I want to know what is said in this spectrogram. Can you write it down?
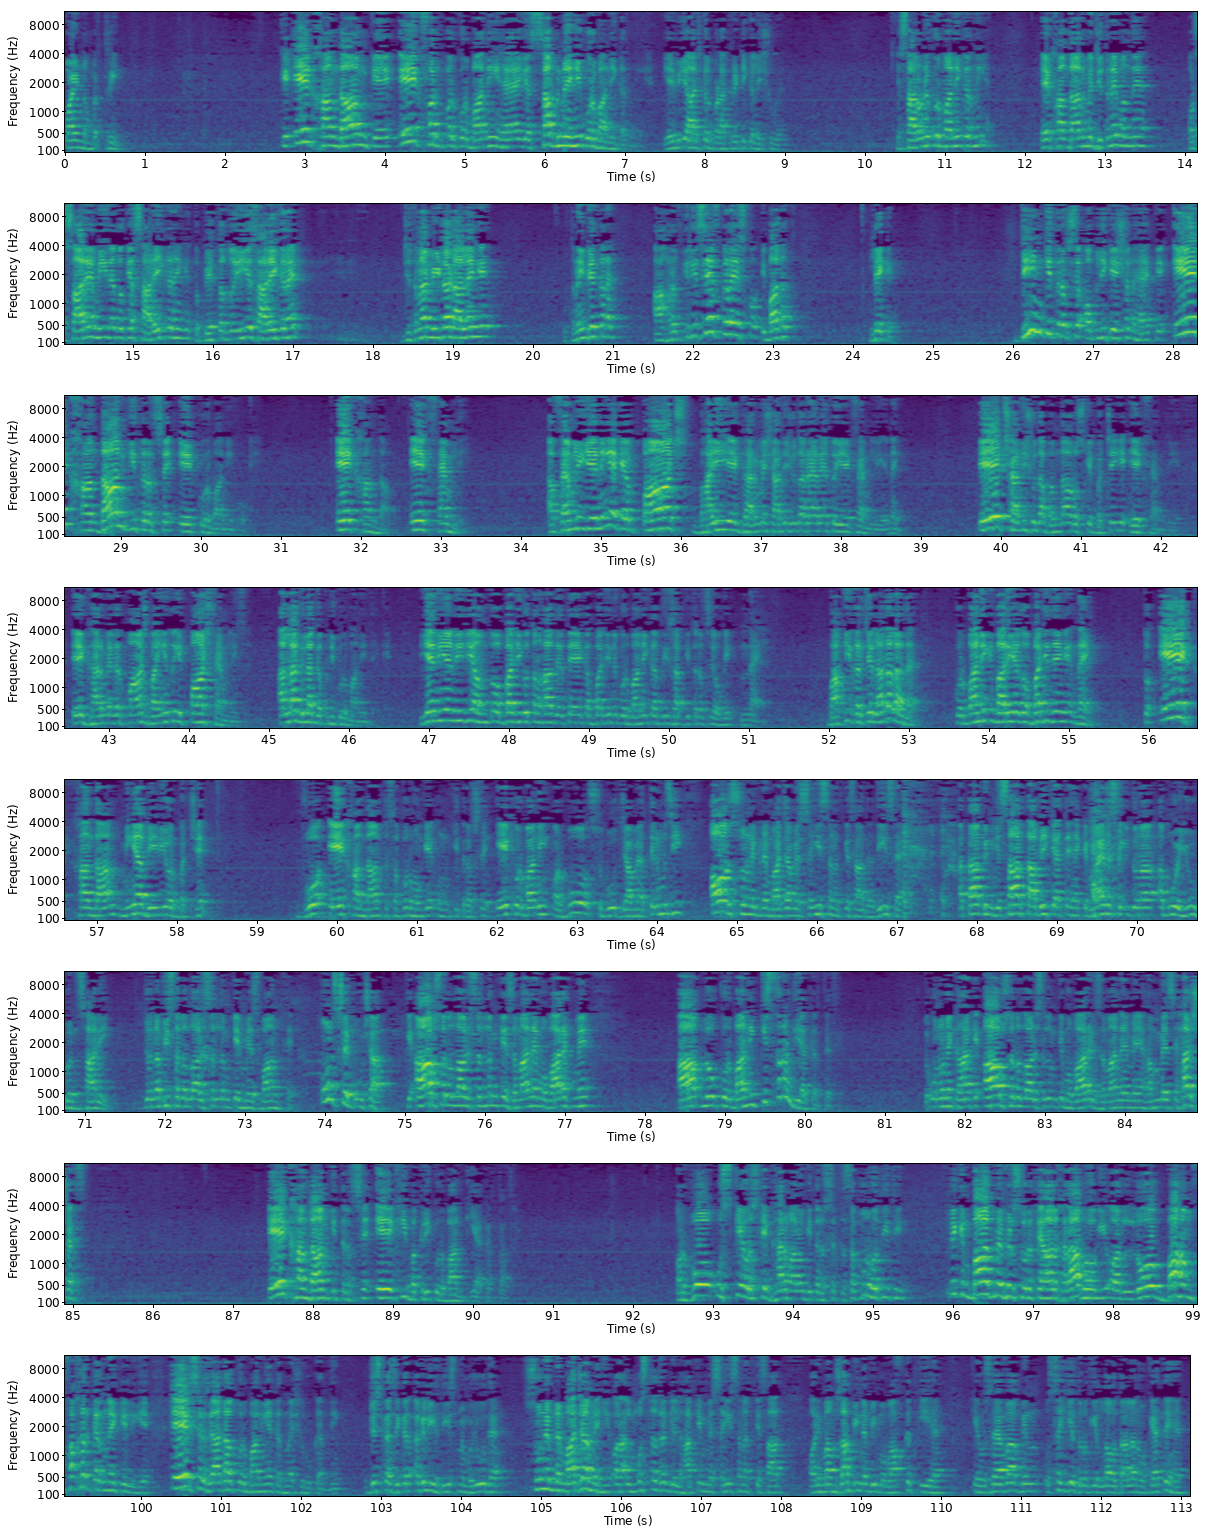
Point number three कि एक खानदान के एक फर्द पर कुर्बानी है, या सबने ही कुर्बानी करनी है? यह भी आजकल बड़ा क्रिटिकल इशू है। ये सारों ने कुर्बानी करनी है। एक खानदान में जितने बंदे हैं, और सारे अमीर हैं तो क्या सारे ही करेंगे? तो बेहतर तो यही है, सारे ही करें। जितना मीठा डालेंगे, उतना ही बेहतर है। आहरत के लिए सेफ़ करें इसको, इबादत। लेकिन दीन की तरफ़ से ऑब्लिगेशन है कि एक खानदान की तरफ़ से एक कुर्बानी होगी। एक खानदान, एक फैमिली अब फैमिली ये नहीं है कि पाँच भाई एक घर में शादीशुदा रह रहे हैं तो ये एक फैमिली है, नहीं। एक शादीशुदा बंदा और उसके बच्चे, ये एक फैमिली है। एक घर में अगर पाँच भाई हैं तो ये पाँच फैमिलीज़ है। अलग अलग अपनी कुर्बानी देंगे। ये नहीं है, नहीं जी, हम तो अब्बा जी को तनख्वाह देते हैं अब्बा जी ने कुर्बानी कर दी, सबकी तरफ़ से होगी। नहीं। बाकी खर्चे लादा लादा है। कुर्बानी की बारी है तो अब्बा जी देंगे। नहीं। तो एक खानदान, मियाँ बीवी और बच्चे, वो एक खानदान तस्वुर होंगे उनकी तरफ़ से। एक कुर्बानी और वो सबूत जामिया तिरमजी और सुन इब्न माजा में सही सनत के साथ हदीस है। अता बिन यसार ताबी कहते हैं कि मैंने सईदुना अबू अयूब अंसारी, जो नबी सल्लल्लाहु अलैहि वसल्लम के मेजबान थे, उनसे पूछा कि आप सल्लल्लाहु अलैहि के जमाने मुबारक में आप लोग कुर्बानी किस तरह दिया करते थे? तो उन्होंने कहा कि आप सल्लल्लाहु अलैहि वसल्लम के मुबारक जमाने में हम में से हर शख्स एक खानदान की तरफ़ से एक ही बकरी कुर्बान किया करता था। और वो उसके और उसके घर वालों की तरफ़ से तस्वुर होती थी। लेकिन बाद में फिर सूरत हाल खराब होगी और लोग बाहम फख्र करने के लिए एक से ज़्यादा कुर्बानियाँ करना शुरू कर दी, जिसका ज़िक्र अगली हदीस में मौजूद है सुन इब्न माजा में ही और अलमुस्तरक हाकिम में सही सनत के साथ। और इमाम जाबी ने भी मुवाफ़त की है कि हुजैबा बिन उसैद रदी अल्लाह तु कहते हैं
